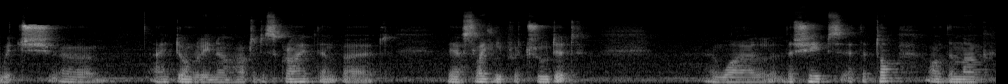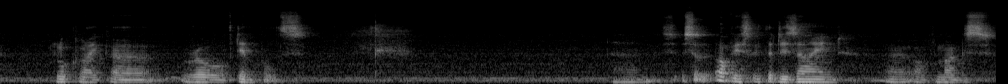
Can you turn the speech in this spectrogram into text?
which um, I don't really know how to describe them, but they are slightly protruded, uh, while the shapes at the top of the mug look like a row of dimples. so obviously the design uh, of mugs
